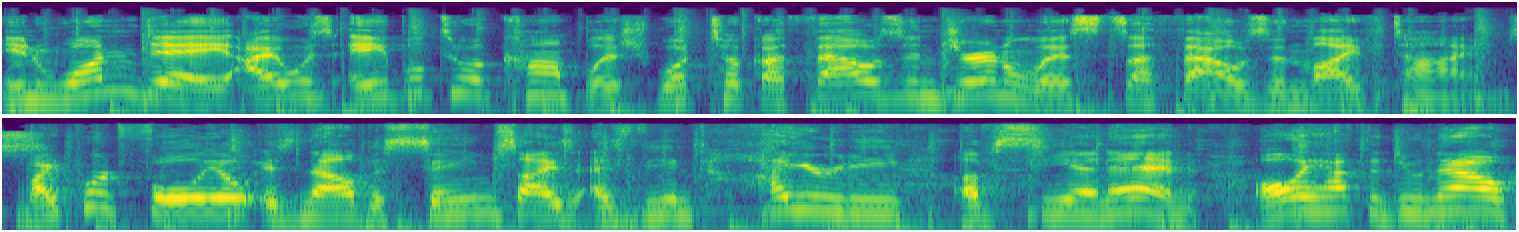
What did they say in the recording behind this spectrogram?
In one day, I was able to accomplish what took a thousand journalists a thousand lifetimes. My portfolio is now the same size as the entirety of CNN. All I have to do now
